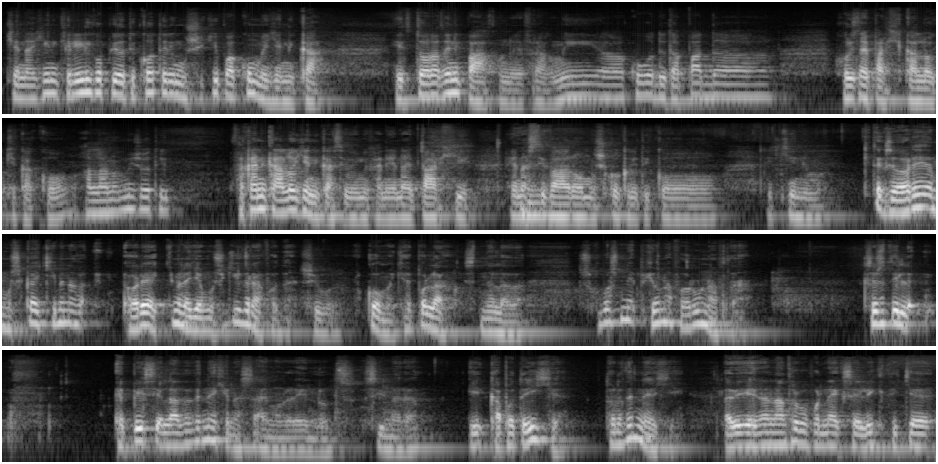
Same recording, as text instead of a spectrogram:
και να γίνει και λίγο ποιοτικότερη μουσική που ακούμε γενικά. Γιατί τώρα δεν υπάρχουν φραγμοί, ακούγονται τα πάντα χωρίς να υπάρχει καλό και κακό. Αλλά νομίζω ότι θα κάνει καλό γενικά στη βιομηχανία να υπάρχει ένα mm. στιβαρό μουσικοκριτικό κίνημα. Κοίταξε, ωραία, μουσικά κείμενα, ωραία κείμενα για μουσική γράφονται. Σίγουρα. Ακόμα και πολλά στην Ελλάδα. Σκοπό είναι ποιον αφορούν αυτά. Ξέρετε ότι. Επίσης η Ελλάδα δεν έχει ένα Simon Reynolds σήμερα. Κάποτε είχε. Τώρα δεν έχει. Δηλαδή έναν άνθρωπο που να εξελίχθηκε.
